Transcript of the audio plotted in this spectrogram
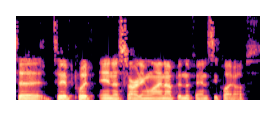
to to put in a starting lineup in the fantasy playoffs.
